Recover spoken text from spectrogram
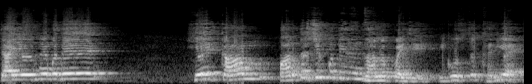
त्या योजनेमध्ये हे काम पारदर्शक पद्धतीने झालं पाहिजे. ही गोष्ट खरी आहे.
